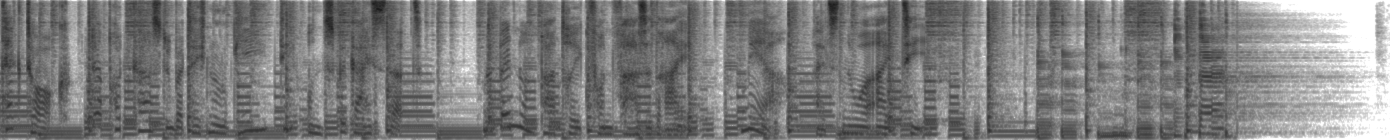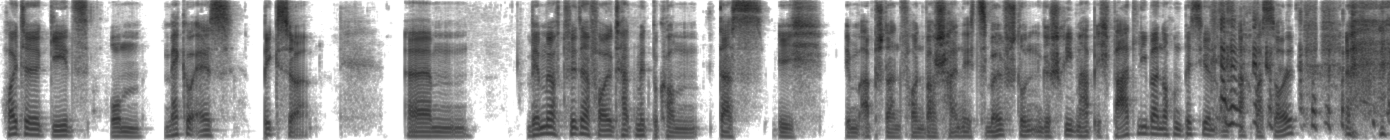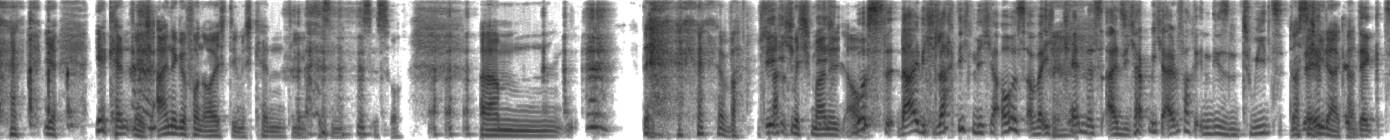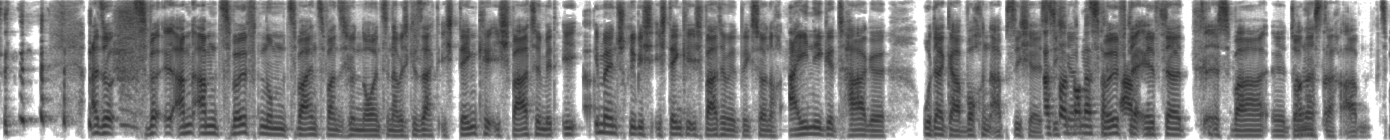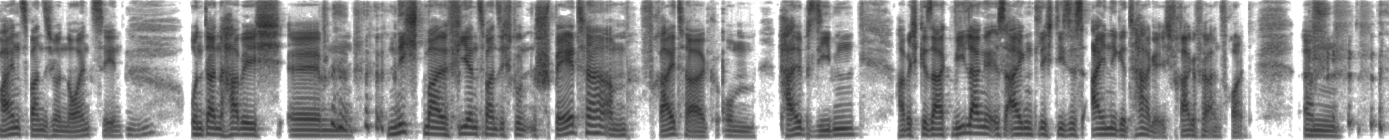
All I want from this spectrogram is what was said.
Tech Talk, der Podcast über Technologie, die uns begeistert. Mit Ben und Patrick von Phase 3. Mehr als nur IT. Heute geht's um macOS Big Sur. Ähm, wer mir auf Twitter folgt, hat mitbekommen, dass ich im Abstand von wahrscheinlich zwölf Stunden geschrieben habe, ich warte lieber noch ein bisschen und ach, was soll's. ihr, ihr, kennt mich. Einige von euch, die mich kennen, die wissen, das ist so. Ähm, lach ich, mich mal nicht aus. Musste, nein, ich lach dich nicht aus, aber ich kenne es. Also ich habe mich einfach in diesen Tweets du hast dich entdeckt. Also am, am 12. um 22.19 Uhr habe ich gesagt, ich denke, ich warte mit, ich, immerhin schrieb ich, ich denke, ich warte mit Big Sur noch einige Tage oder gar Wochen ab. Sicher ist das sicher. 12.11. Es war äh, Donnerstagabend, 22.19 Uhr. Mhm. Und dann habe ich ähm, nicht mal 24 Stunden später, am Freitag um halb sieben, habe ich gesagt, wie lange ist eigentlich dieses einige Tage? Ich frage für einen Freund. Ähm,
